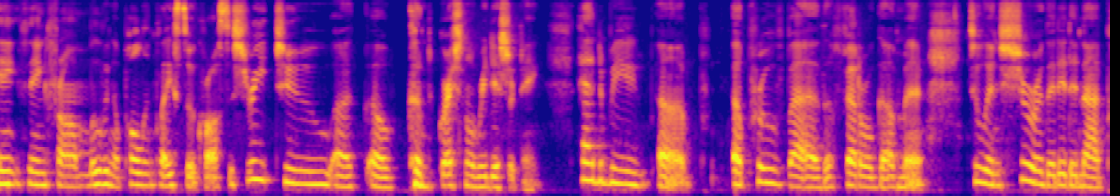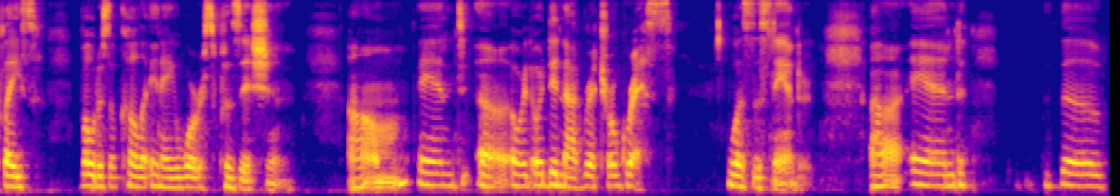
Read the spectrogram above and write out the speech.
anything from moving a polling place to across the street to uh, congressional redistricting, had to be uh, approved by the federal government to ensure that it did not place voters of color in a worse position um, and uh, or, or did not retrogress was the standard. Uh, and the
